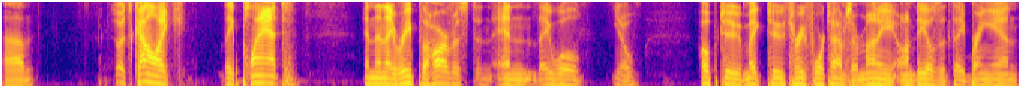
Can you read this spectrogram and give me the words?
Um, So it's kind of like they plant and then they reap the harvest and, and they will, you know, hope to make two, three, four times their money on deals that they bring in.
